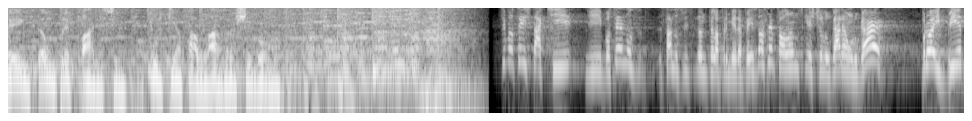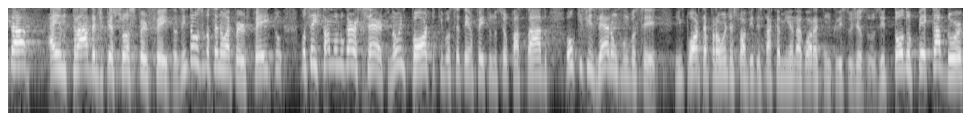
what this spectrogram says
Então prepare-se, porque a palavra chegou. Se você está aqui e você nos, está nos visitando pela primeira vez, nós sempre falamos que este lugar é um lugar proibida a entrada de pessoas perfeitas. Então, se você não é perfeito, você está no lugar certo. Não importa o que você tenha feito no seu passado ou o que fizeram com você, importa para onde a sua vida está caminhando agora com Cristo Jesus. E todo pecador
